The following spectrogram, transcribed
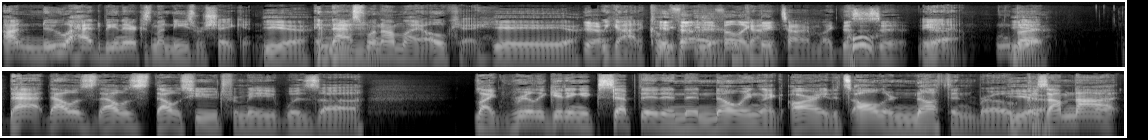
I knew I had to be in there because my knees were shaking. yeah, And that's when I'm like, okay, yeah, yeah, yeah. Yeah. we gotta come It felt, back. it felt like gotta- big time. Like this is it. yeah. But Yeah. that that was that was that was huge for me was uh like really getting accepted and then knowing like all right, it's all or nothing, bro. Yeah. Cuz I'm not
